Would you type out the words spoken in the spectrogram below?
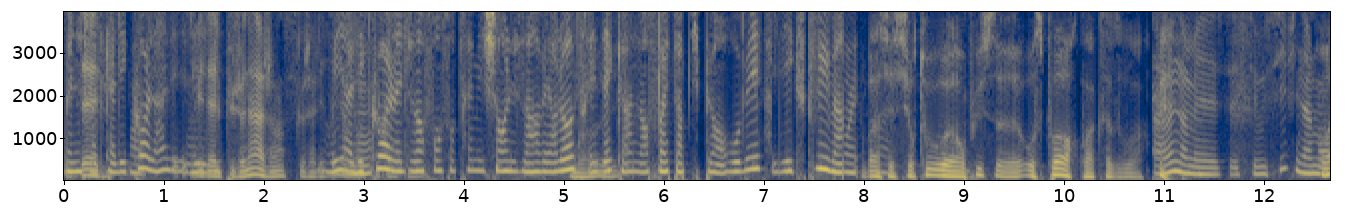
Mais ne dès- serait-ce qu'à l'école, hein, les, Et dès le plus jeune âge, hein, c'est ce que j'allais oui, dire. à moi, l'école, les enfants sont très méchants les uns envers l'autre, Ouais, et dès oui. qu'un enfant est un petit peu enrobé, il est exclu. hein. Oui. Bah, c'est surtout euh, en plus euh, au sport quoi que ça se voit. Ah ouais, non, mais c'est aussi finalement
